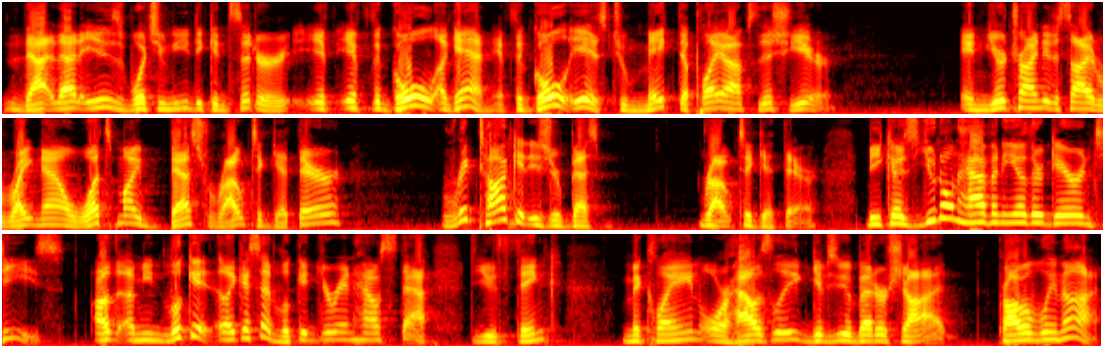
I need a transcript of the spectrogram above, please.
that that is what you need to consider. If if the goal again, if the goal is to make the playoffs this year, and you're trying to decide right now what's my best route to get there, Rick Tocchet is your best route to get there because you don't have any other guarantees. I mean, look at like I said, look at your in-house staff. Do you think MacLean or Housley gives you a better shot? Probably not.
